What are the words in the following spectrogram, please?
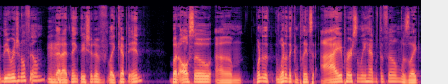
the original film Mhm. that I think they should have like kept in. But also, um, one of the one of the complaints that I personally had with the film was like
